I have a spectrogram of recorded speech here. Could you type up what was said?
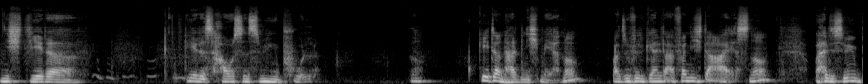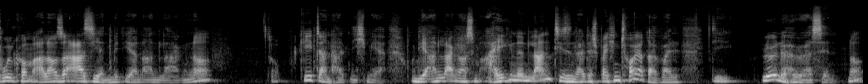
nicht jeder, jedes Haus einen Swimmingpool. Ne? Geht dann halt nicht mehr, ne? weil so viel Geld einfach nicht da ist. Ne? Weil die Swimmingpool kommen alle aus Asien mit ihren Anlagen. Ne? So, geht dann halt nicht mehr. Und die Anlagen aus dem eigenen Land, die sind halt entsprechend teurer, weil die Löhne höher sind. Ne?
